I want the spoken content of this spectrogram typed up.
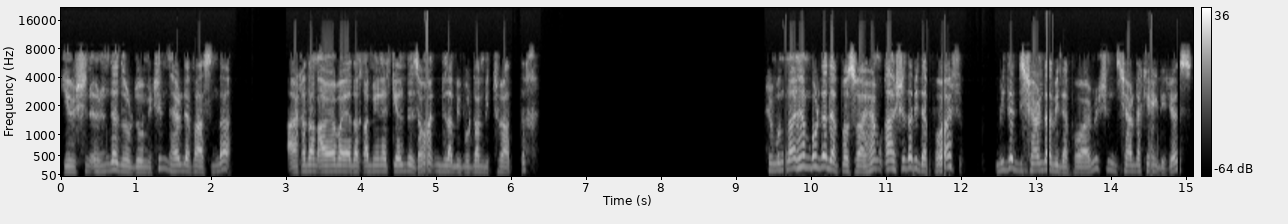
girişin önünde durduğum için her defasında arkadan araba ya da kamyonet geldiği zaman illa bir buradan bir tur attık. Şimdi bunlar hem burada deposu var hem karşıda bir depo var. Bir de dışarıda bir depo varmış. Şimdi dışarıdakine gideceğiz.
